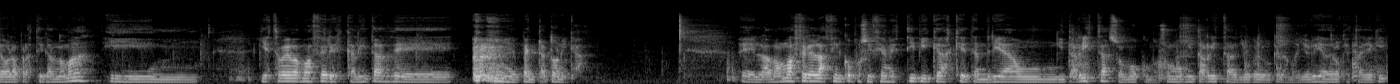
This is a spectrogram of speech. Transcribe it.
ahora practicando más, y, esta vez vamos a hacer escalitas de pentatónica. Eh, las vamos a hacer en las cinco posiciones típicas que tendría un guitarrista, somos como somos guitarristas, yo creo que la mayoría de los que estáis aquí,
